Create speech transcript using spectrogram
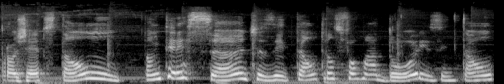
projetos tão tão interessantes e tão transformadores. Então,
